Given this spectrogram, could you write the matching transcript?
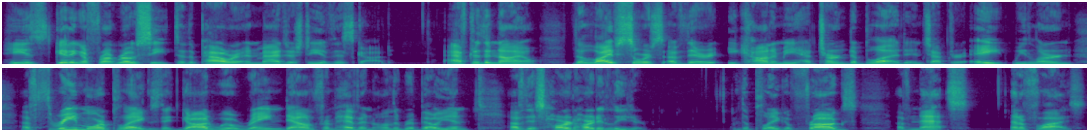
he's getting a front row seat to the power and majesty of this God. After the Nile, the life source of their economy had turned to blood. In chapter 8, we learn of three more plagues that God will rain down from heaven on the rebellion of this hard hearted leader the plague of frogs, of gnats, and of flies.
